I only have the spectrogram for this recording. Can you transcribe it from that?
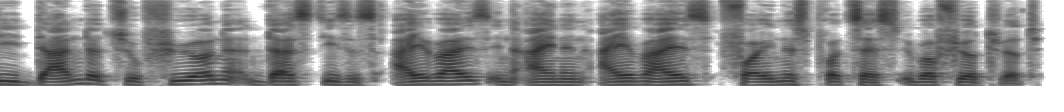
die dann dazu führen, dass dieses Eiweiß in einen Eiweißfäulnisprozess überführt wird.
